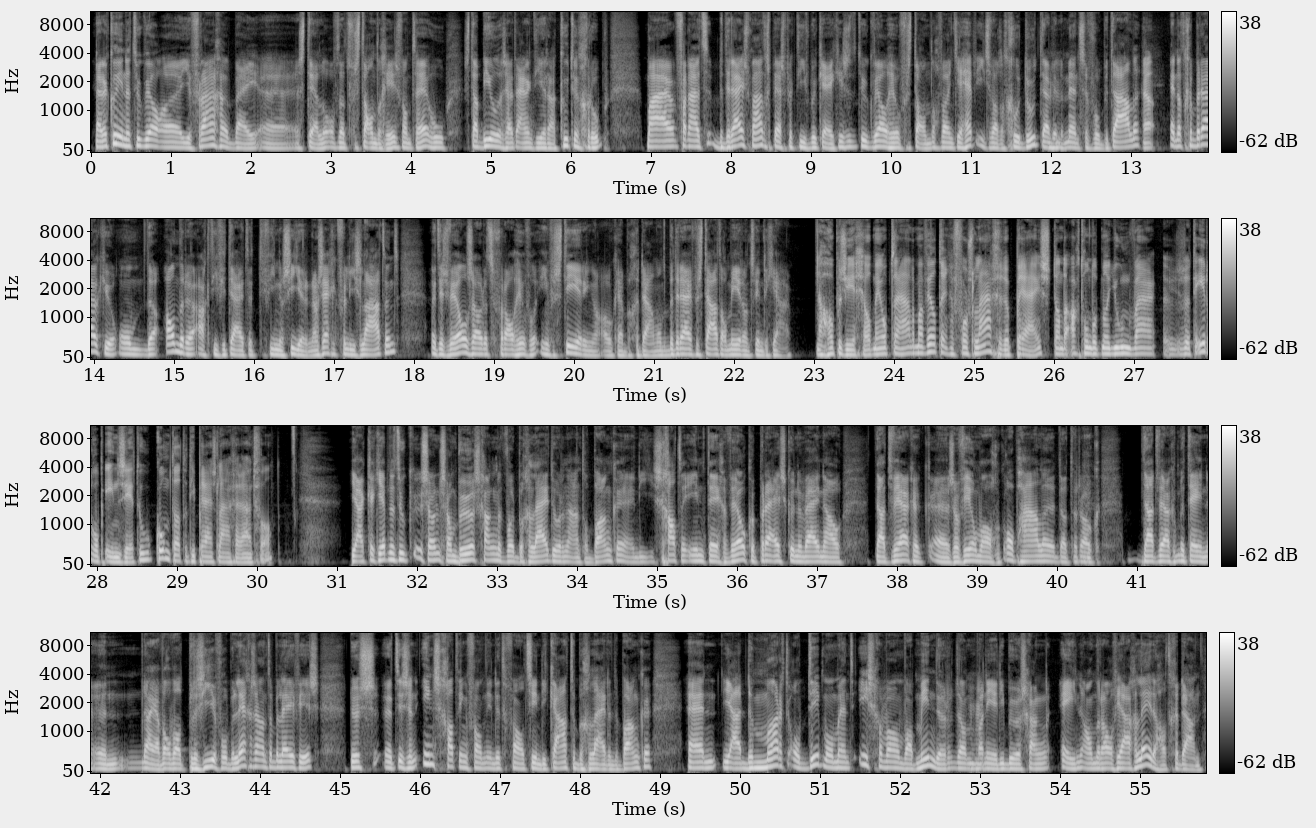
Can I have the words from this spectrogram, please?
Ja, daar kun je natuurlijk wel eh, je vragen bij eh, stellen of dat verstandig is. Want hè, hoe stabiel is uiteindelijk die Rakuten-groep? Maar vanuit bedrijfsmatig perspectief bekeken is het natuurlijk wel heel verstandig. Want je hebt iets wat het goed doet, daar willen mensen voor betalen. Ja. En dat gebruik je om de andere activiteiten te financieren. Nou zeg ik verlieslatend. Het is wel zo dat ze vooral heel veel investeringen ook hebben gedaan. Want het bedrijf bestaat al meer dan 20 jaar. Nou hopen ze hier geld mee op te halen, maar wel tegen een fors lagere prijs dan de 800 miljoen waar ze het eerder op inzetten. Hoe komt dat dat die prijs lager uitvalt? Ja, kijk, je hebt natuurlijk zo'n zo'n beursgang. Dat wordt begeleid door een aantal banken. En die schatten in tegen welke prijs kunnen wij nou daadwerkelijk eh, zoveel mogelijk ophalen. Dat er ook daadwerkelijk meteen een, nou ja, wel wat plezier voor beleggers aan te beleven is. Dus het is een inschatting van in dit geval het syndicaat, de begeleidende banken. En ja, de markt op dit moment is gewoon wat minder dan wanneer die beursgang één, anderhalf jaar geleden had gedaan.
